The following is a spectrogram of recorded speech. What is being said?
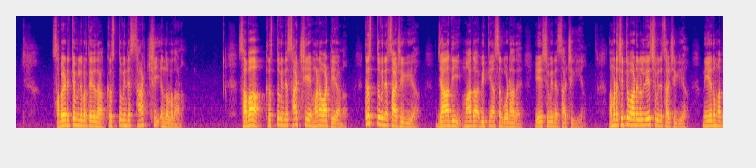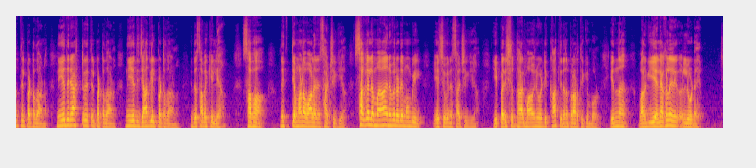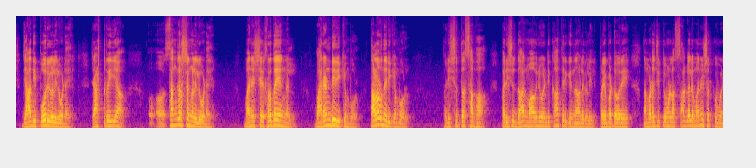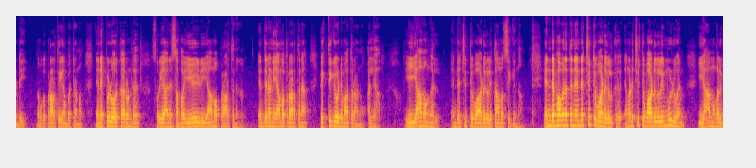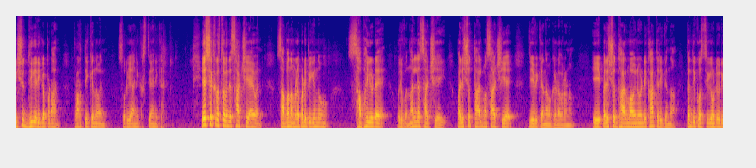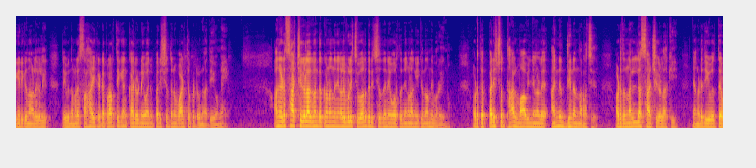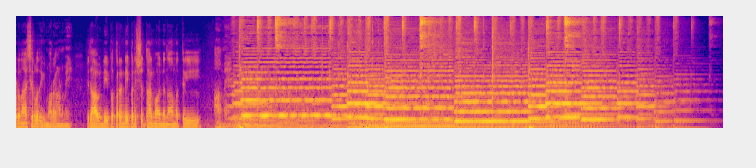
സഭയുടെ ഏറ്റവും വലിയ പ്രത്യേകത ക്രിസ്തുവിന്റെ സാക്ഷി എന്നുള്ളതാണ്. സഭ ക്രിസ്തുവിന്റെ സാക്ഷിയെ മണവാട്ടിയാണ്. ക്രിസ്തുവിനെ സാക്ഷിക്കുക. ജാതി മത വ്യത്യാസം കൂടാതെ യേശുവിനെ സാക്ഷിക്കുക. നമ്മുടെ ചുറ്റുപാടുകളിൽ യേശുവിനെ സാക്ഷിക്കുക. നീ ഏത് മതത്തിൽപ്പെട്ടതാണ്? നീ ഏത് രാഷ്ട്രീയത്തിൽപ്പെട്ടതാണ്? നീ ഏത് ജാതിയിൽപ്പെട്ടതാണ്? ഇത് സഭയ്ക്കില്ല. സഭ നിത്യമണവാളനെ സാക്ഷിക്കുക. സകല മാനവരുടെ മുമ്പിൽ യേശുവിനെ സാക്ഷിക്കുക. ഈ പരിശുദ്ധാത്മാവിന് വേണ്ടി കാത്തിരുന്ന് പ്രാർത്ഥിക്കുമ്പോൾ ഇന്ന് വർഗീയ ലഹളകളിലൂടെ ജാതി പോരുകളിലൂടെ രാഷ്ട്രീയ സംഘർഷങ്ങളിലൂടെ മനുഷ്യ ഹൃദയങ്ങൾ വരണ്ടിരിക്കുമ്പോൾ തളർന്നിരിക്കുമ്പോൾ പരിശുദ്ധ സഭ പരിശുദ്ധാത്മാവിന് വേണ്ടി കാത്തിരിക്കുന്ന ആളുകളിൽ പ്രിയപ്പെട്ടവരെ നമ്മുടെ ചുറ്റുമുള്ള സകല മനുഷ്യർക്കും വേണ്ടി നമുക്ക് പ്രാർത്ഥിക്കാൻ പറ്റണം. ഞാൻ എപ്പോഴും ഓർക്കാറുണ്ട് സുറിയാനി സഭ ഏഴ് യാമ പ്രാർത്ഥനകൾ എന്തിനാണ് യാമ പ്രാർത്ഥന വ്യക്തിക്ക് വേണ്ടി മാത്രമാണോ? അല്ല ഈ യാമങ്ങൾ എന്റെ ചുറ്റുപാടുകളിൽ താമസിക്കുന്ന എന്റെ ഭവനത്തിന് എന്റെ ചുറ്റുപാടുകൾക്ക് ഞങ്ങളുടെ ചുറ്റുപാടുകളിൽ മുഴുവൻ ഈ യാമങ്ങൾ വിശുദ്ധീകരിക്കപ്പെടാൻ പ്രാർത്ഥിക്കുന്നവൻ സുറിയാനി ക്രിസ്ത്യാനിക്കൻ യേശുക്രിസ്തുവിന്റെ സാക്ഷിയായവൻ സഭ നമ്മളെ പഠിപ്പിക്കുന്നു. സഭയുടെ ഒരു നല്ല സാക്ഷിയായി പരിശുദ്ധാത്മ സാക്ഷിയായി ജീവിക്കാൻ നമുക്ക് ഇടവരണം. ഈ പരിശുദ്ധാത്മാവിന് വേണ്ടി കാത്തിരിക്കുന്ന പെന്തിക്കൊസ്തിക്ക് വേണ്ടി ഒരുങ്ങിയിരിക്കുന്ന ആളുകളിൽ ദൈവം നമ്മളെ സഹായിക്കട്ടെ പ്രാർത്ഥിക്കാൻ കാരുണ്യവാനും പരിശുദ്ധനും വാഴ്ത്തപ്പെട്ടവനും ദൈവമേ അങ്ങയുടെ സാക്ഷികളാകാൻ എന്തൊക്കെയാണെന്ന് ഞങ്ങളെ വിളിച്ച് വേർതിരിച്ചതിനെ ഓർത്ത് ഞങ്ങൾ അങ്ങേക്ക് നന്ദി പറയുന്നു. അവിടുത്തെ പരിശുദ്ധാത്മാവിൽ ഞങ്ങളെ അനുദിനം നിറച്ച് അവിടുത്തെ നല്ല സാക്ഷികളാക്കി ഞങ്ങളുടെ ജീവിതത്തെ അവിടെ നിന്ന് ആശീർവദിക്കുമാറാകണമേ. പിതാവിന്റെയും പുത്രന്റെയും പരിശുദ്ധാത്മാവിന്റെ നാമത്തിൽ ആമേൻ.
